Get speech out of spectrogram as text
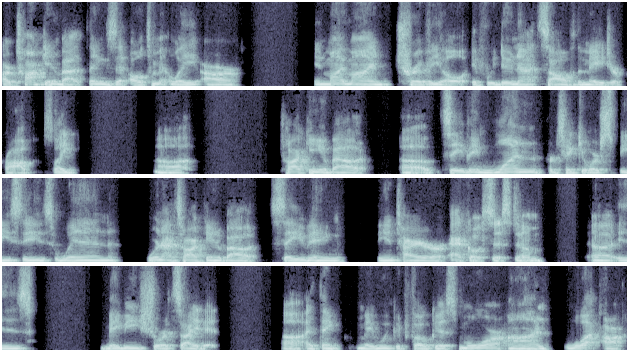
are talking about things that ultimately are in my mind trivial if we do not solve the major problems like uh, talking about uh, saving one particular species when we're not talking about saving the entire ecosystem uh, is maybe short sighted. Uh, I think maybe we could focus more on what are,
